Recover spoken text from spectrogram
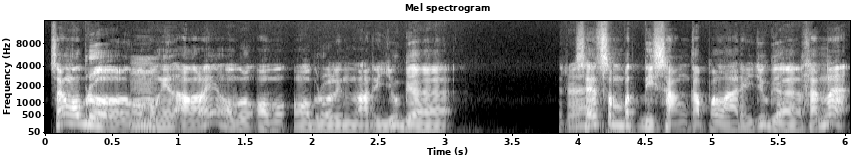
Saya ngobrol, Hmm. ngomongin awalnya ngobrol, ngobrol- ngobrolin lari juga. Terus? Saya sempat disangka pelari juga karena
